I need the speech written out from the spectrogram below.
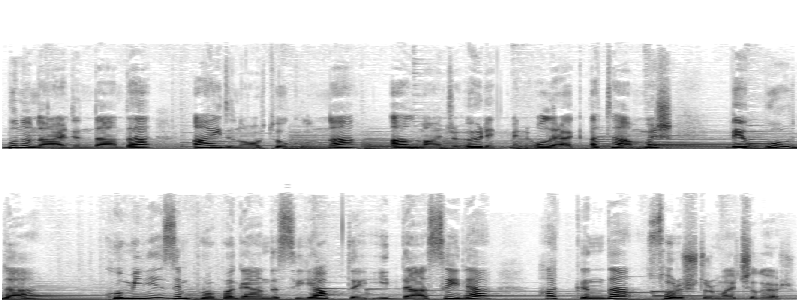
bunun ardından da Aydın Ortaokulu'na Almanca öğretmeni olarak atanmış ve burada komünizm propagandası yaptığı iddiasıyla hakkında soruşturma açılıyor.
